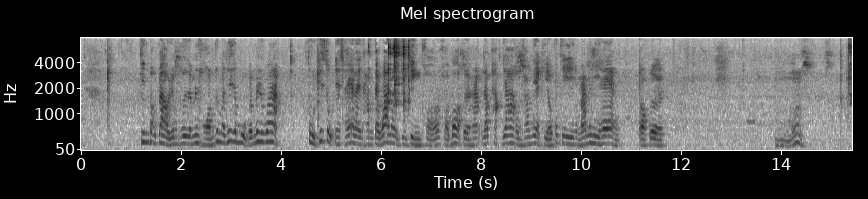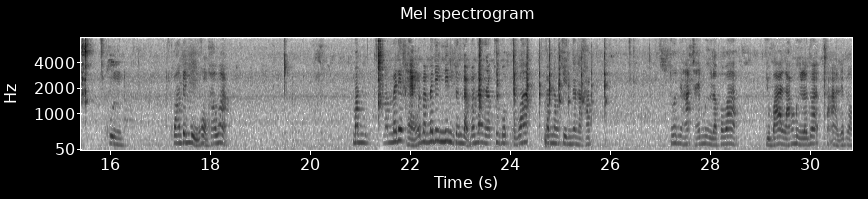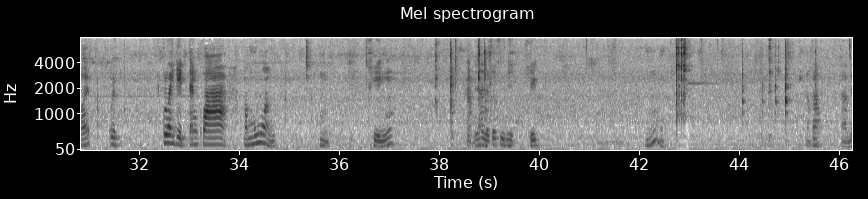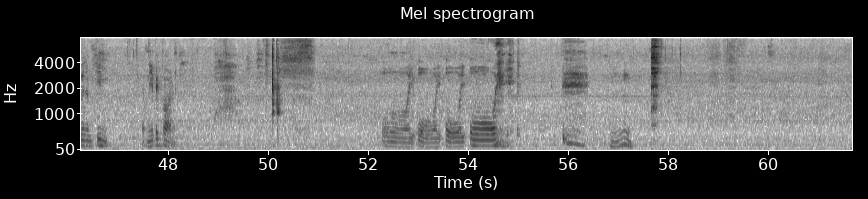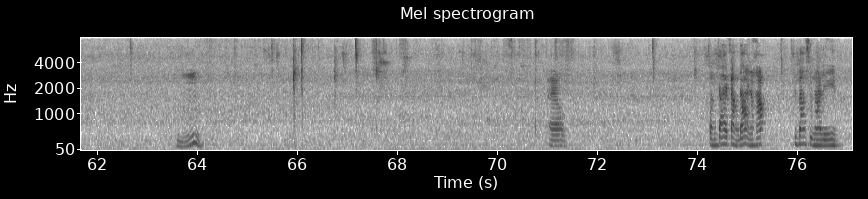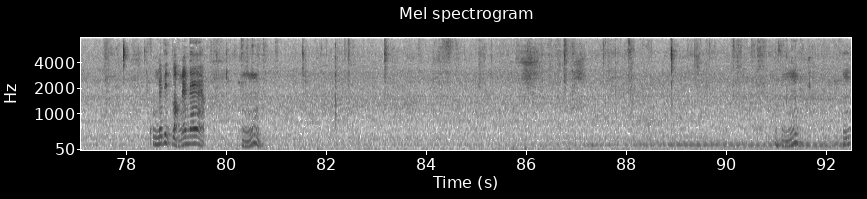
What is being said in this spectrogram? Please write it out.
กินเปล่าๆยังเพลินแล้วมันหอมขึ้นมาที่จมูกแล้วไม่รู้ว่า สูตรพิสูจน์เนี่ยใช้อะไรทำแต่ว่าอร่อยจริง ๆ ขอขอบอกเลยฮะ แล้วผักหญ้าของเขาเนี่ยเขียวขจีเห็นไหมไม่มีแห้งบอกเลย อืมคุณ ความเป็นหมูของเขาอะมันมันไม่ได้แข็งแล้วมันไม่ได้นิ่มจนแบบว่านั่นนะคือผมผมว่ากำลังกินกันนะครับโทษนะฮะ ใช้มือแล้วเพราะว่าอยู่บ้านล้างมือแล้วด้วยสะอาดเรียบร้อยอุ้ยกล้วยดิบแตงกวา มะม่วงอืมขิงขาดไม่ได้เลยก็คือนี่พริกอืมแล้วก็ตามด้วยน้ำจิ้ม แบบนี้ไปก่อน โอ้ยโอ้ยโอ้ยโอ้ยอืม อืมแพลวสนใจสั่งได้นะครับ ที่บ้านสุนารี คุณไม่ผิดหวังแน่ๆหืมอื้อหือหืม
